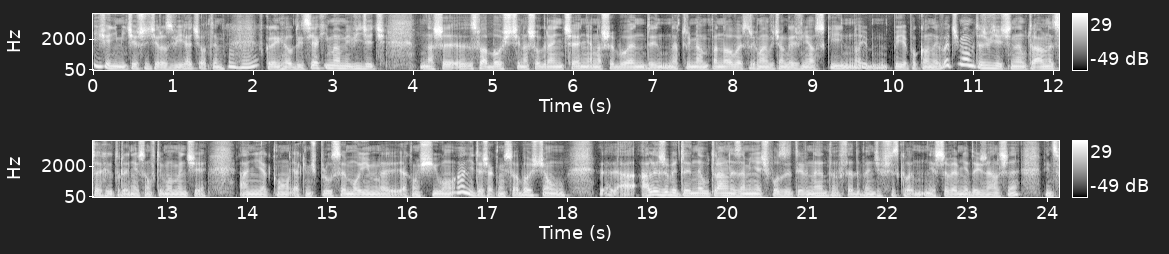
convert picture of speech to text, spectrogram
i się nimi cieszyć rozwijać, o tym Mhm. w kolejnych audycjach. I mamy widzieć nasze słabości, nasze ograniczenia, nasze błędy, nad którymi mamy panować, z których mamy wyciągać wnioski, no i je pokonywać. I mamy też widzieć neutralne cechy, które nie są w tym momencie ani jaką, jakimś plusem moim, e, jakąś siłą, ani też jakąś słabością. A, ale żeby te neutralne zamieniać w pozytywne, to wtedy będzie wszystko jeszcze we mnie dojrzalsze. Więc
